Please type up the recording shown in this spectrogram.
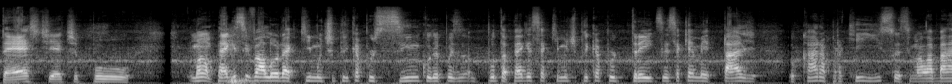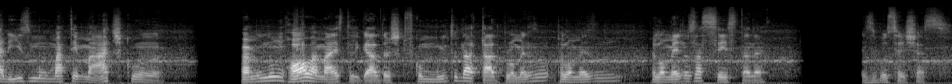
teste, é tipo. Mano, pega esse valor aqui, multiplica por 5, depois, puta, pega esse aqui, multiplica por 3, esse aqui é metade. Eu, cara, pra que isso? Esse malabarismo matemático, Pra mim não rola mais, tá ligado? Eu acho que ficou muito datado, pelo menos, pelo menos Pelo menos a sexta, né? Mas e você, Chess?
